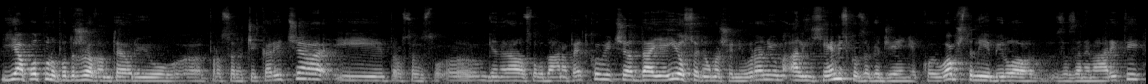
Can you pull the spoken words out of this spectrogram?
Ja potpuno podržavam teoriju e, profesora Čikarića i profesora e, generala Slobodana Petkovića da je i osojnomašeni uranijum, ali i hemijsko zagađenje, koje uopšte nije bilo za zanemariti,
